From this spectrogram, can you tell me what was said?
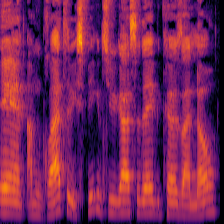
And I'm glad to be speaking to you guys today because I know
